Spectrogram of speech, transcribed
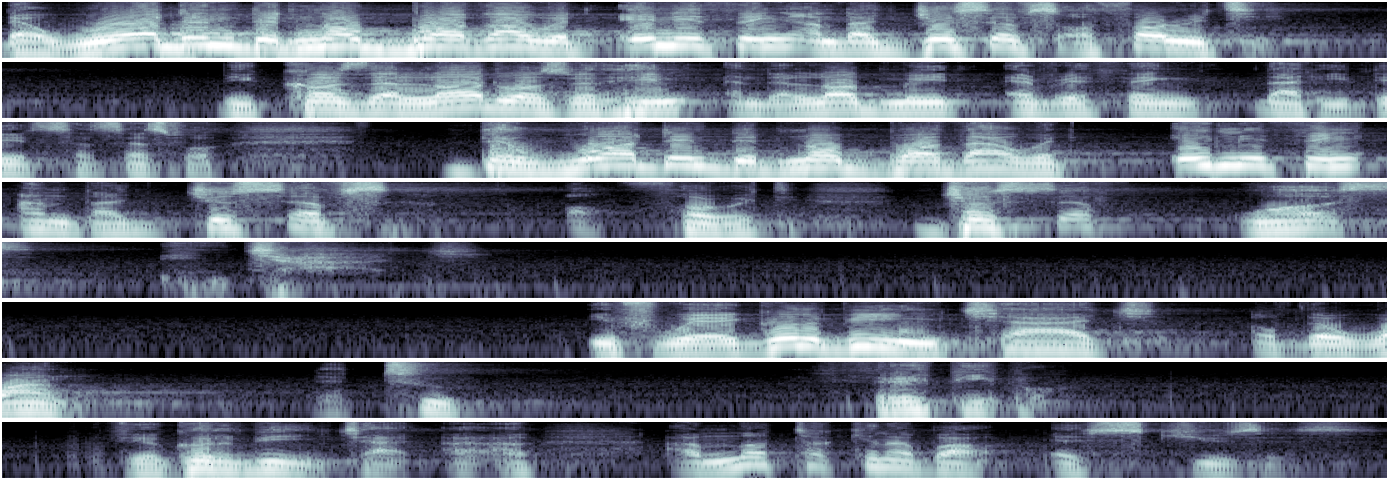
The warden did not bother with anything under Joseph's authority because the Lord was with him and the Lord made everything that he did successful. The warden did not bother with anything under Joseph's authority. Joseph was in charge. If we're going to be in charge of the one, the two, three people, if you're going to be in charge, I, am not talking about excuses.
